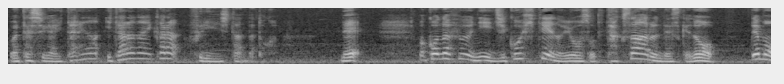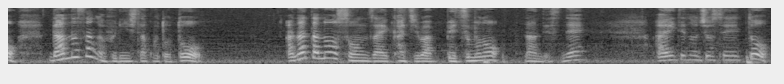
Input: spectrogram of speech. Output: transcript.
私が至ら至らないから不倫したんだとか。ね。まあ、こんな風に自己否定の要素ってたくさんあるんですけど、でも、旦那さんが不倫したことと、あなたの存在価値は別物なんですね。相手の女性と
